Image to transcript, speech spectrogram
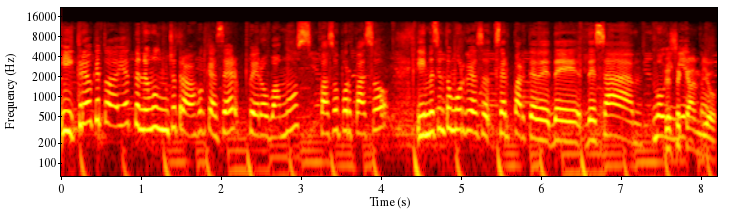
Y creo que todavía tenemos mucho trabajo que hacer, pero vamos paso por paso y me siento muy orgullosa de ser parte de, de, de esa movimiento. de ese cambio.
